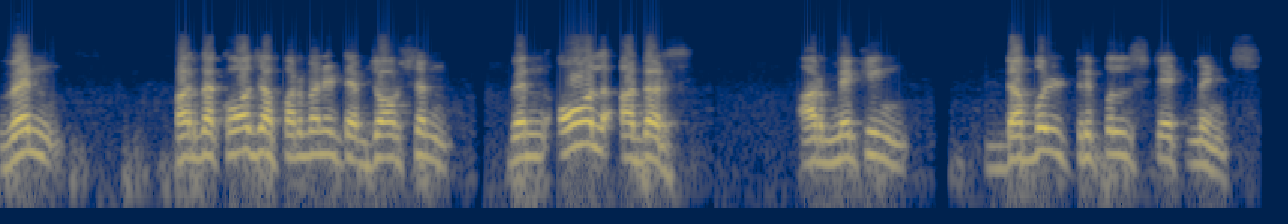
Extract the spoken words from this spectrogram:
when for the cause of permanent absorption when all others are making double triple statements.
